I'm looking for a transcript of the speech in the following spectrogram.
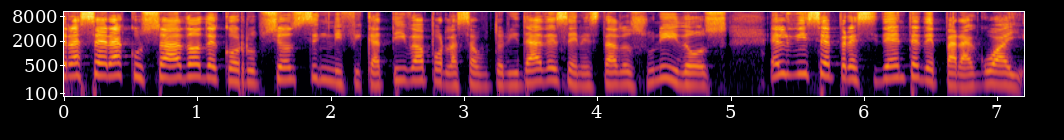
Tras ser acusado de corrupción significativa por las autoridades en Estados Unidos. El vicepresidente de Paraguay,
